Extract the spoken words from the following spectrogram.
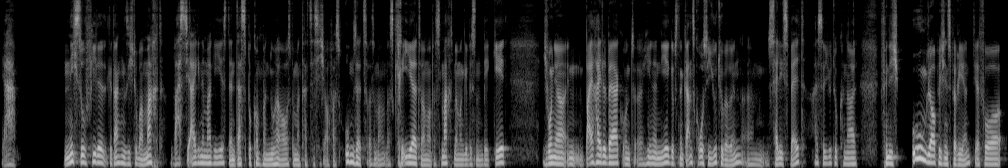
ja, nicht so viele Gedanken sich darüber macht, was die eigene Magie ist, denn das bekommt man nur heraus, wenn man tatsächlich auch was umsetzt, was man was kreiert, wenn man was macht, wenn man einen gewissen Weg geht. Ich wohne ja in, bei Heidelberg und äh, hier in der Nähe gibt's eine ganz große YouTuberin, ähm, Sallys Welt heißt der YouTube-Kanal. Finde ich unglaublich inspirierend. Die hat vor,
